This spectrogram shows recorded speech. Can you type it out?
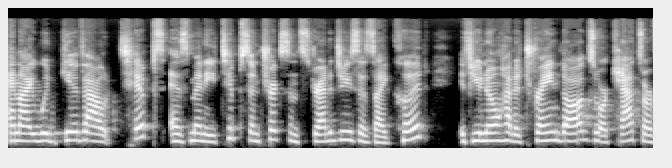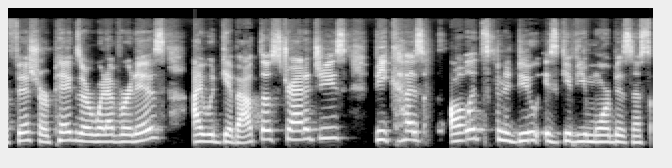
And I would give out tips, as many tips and tricks and strategies as I could. If you know how to train dogs or cats or fish or pigs or whatever it is, I would give out those strategies because all it's going to do is give you more business,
